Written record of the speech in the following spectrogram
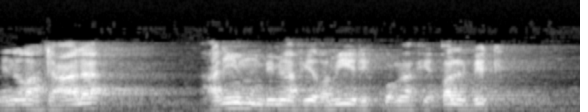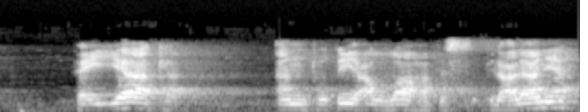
فان الله تعالى عليم بما في ضميرك وما في قلبك فإياك أن تطيع الله في العلانية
